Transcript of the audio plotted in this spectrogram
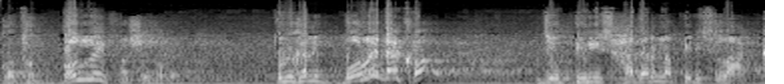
কথা বললেই ফাঁসি হবে। তুমি খালি বলে দেখো যে তিরিশ হাজার না তিরিশ লাখ?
